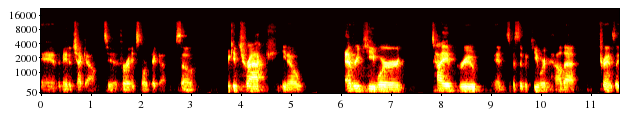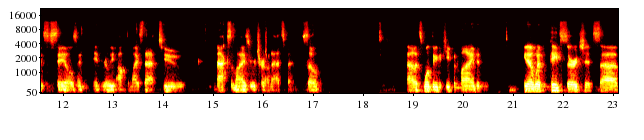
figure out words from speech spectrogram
and they made a checkout to for an in-store pickup. So we can track, you know, every keyword, type, group, and specific keyword and how that translates to sales and, and really optimize that to maximize your return on ad spend. So uh, that's one thing to keep in mind. And you know, with paid search, it's uh,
